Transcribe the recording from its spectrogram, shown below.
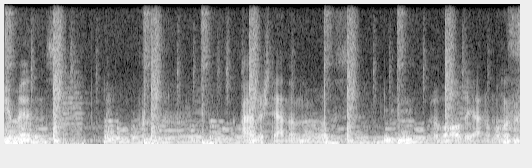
Humans. I understand them the most the animals.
